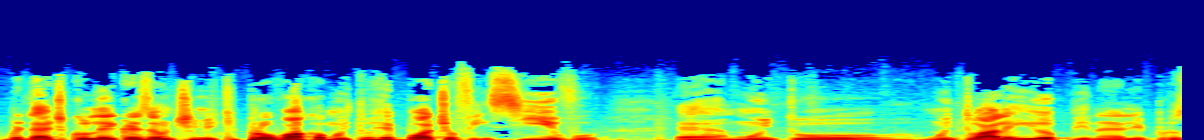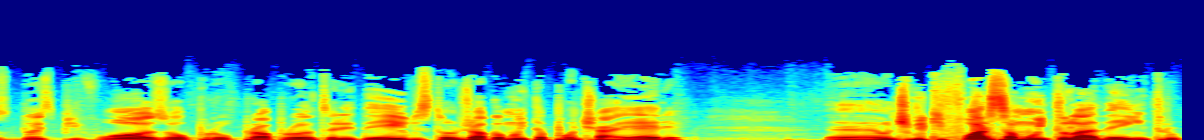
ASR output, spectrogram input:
A verdade é que o Lakers é um time que provoca muito rebote ofensivo, é, muito muito alley-up, né, ali para os dois pivôs ou para o próprio Anthony Davis, então joga muita ponte aérea. É um time que força muito lá dentro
